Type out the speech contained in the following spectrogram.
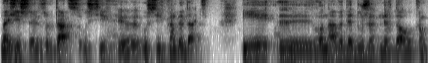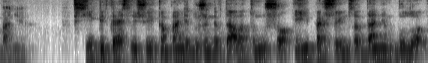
Найгірший результат з усіх, усіх кандидатів, і е, вона веде дуже невдалу кампанію. Всі підкреслюють, що її кампанія дуже невдала, тому що її першим завданням було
